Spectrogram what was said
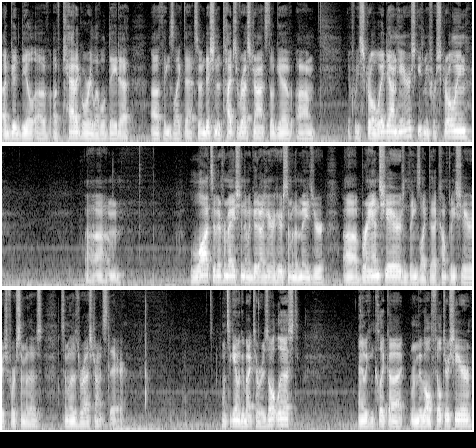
a good deal of, of category level data, uh, things like that. So in addition to types of restaurants, they'll give. Um, if we scroll way down here, excuse me for scrolling. Um, lots of information. And we go down here. Here's some of the major uh, brand shares and things like that, company shares for some of those some of those restaurants there. Once again, we'll go back to a result list, and we can click uh, remove all filters here.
